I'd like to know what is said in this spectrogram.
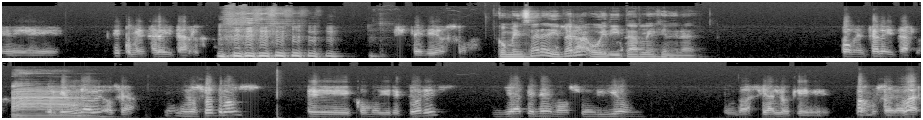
eh, comenzar a editarla. Misterioso. ¿Comenzar a editarla o editarla en general? Comenzar a editarla. Porque ah. una vez, o sea, nosotros eh, como directores ya tenemos un guion en base a lo que vamos a grabar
